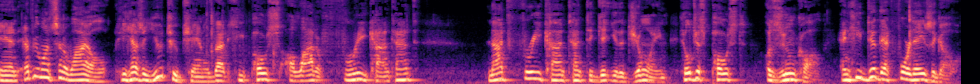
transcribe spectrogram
and every once in a while, he has a YouTube channel that he posts a lot of free content. Not free content to get you to join. He'll just post a Zoom call. And he did that four days ago.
